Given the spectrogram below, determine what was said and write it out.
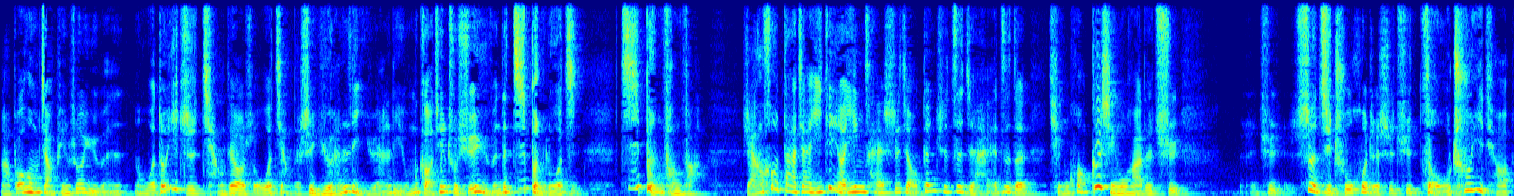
啊。包括我们讲评说语文，我都一直强调说，我讲的是原理，原理。我们搞清楚学语文的基本逻辑、基本方法。然后大家一定要因材施教，根据自己孩子的情况，个性化的去，去设计出或者是去走出一条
